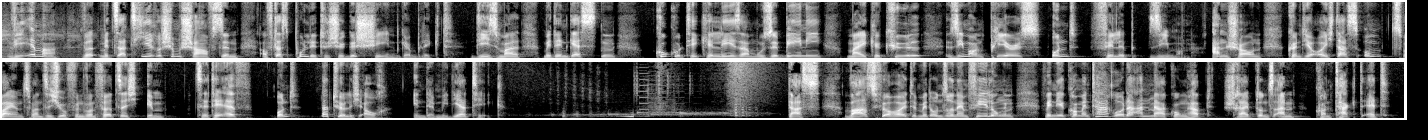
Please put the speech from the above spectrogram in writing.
Wie immer wird mit satirischem Scharfsinn auf das politische Geschehen geblickt. Diesmal mit den Gästen Kukutike Leser Musebeni, Maike Kühl, Simon Pierce und Philipp Simon. Anschauen könnt ihr euch das um 22.45 Uhr im ZDF und natürlich auch in der Mediathek. Das war's für heute mit unseren Empfehlungen. Wenn ihr Kommentare oder Anmerkungen habt, schreibt uns an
